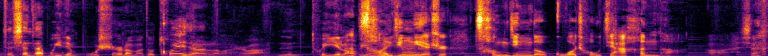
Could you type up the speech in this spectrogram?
这现在不已经不是了吗？都退下来了吗？是吧？那退役老兵曾经也是曾经的国仇家恨呐。行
